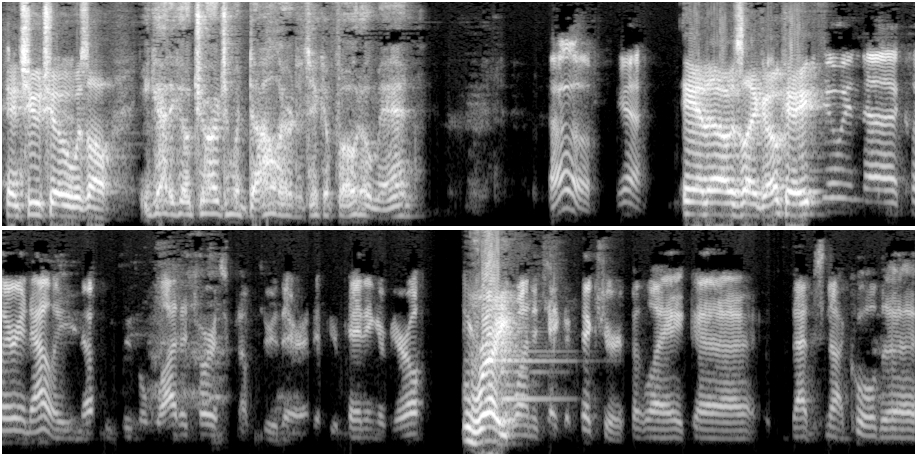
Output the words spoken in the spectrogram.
and Chucho was all, "You got to go charge him a dollar to take a photo, man." Oh, yeah. And I was like, "Okay." You in uh, Clarion Alley, you know, there's a lot of tourists through there, and if you're painting a mural, you Right. want to take a picture, but like uh, that's not cool to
